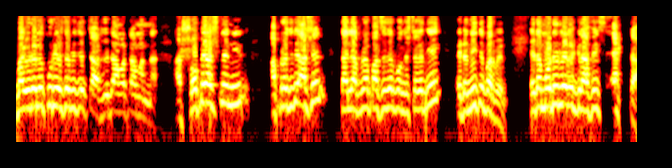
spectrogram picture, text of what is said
বা ওটা হলো কুরিয়ার সার্ভিসের চার্জ ওটা আমারটা আমার না। আর শপে আসলে আপনারা যদি আসেন, তাহলে আপনারা পাঁচ হাজার পঞ্চাশ টাকা দিয়ে এটা নিতে পারবেন। এটা মডিউলার গ্রাফিক্স একটা।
